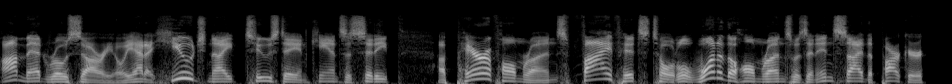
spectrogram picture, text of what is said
Amed Rosario. He had a huge night Tuesday in Kansas City. A pair of home runs, five hits total. One of the home runs was an inside the Parker.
